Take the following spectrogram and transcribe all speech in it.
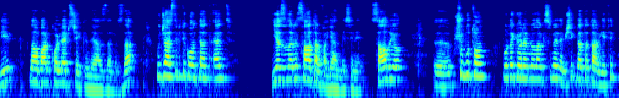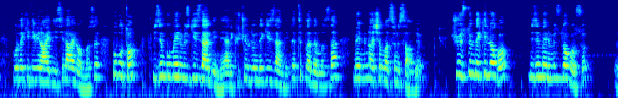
div. Navbar collapse şeklinde yazdığımızda. Bu justify content and yazıların sağ tarafa gelmesini sağlıyor. Ee, şu buton buradaki önemli olan kısım ne demiştik? Data target'in buradaki divin ID'si ile aynı olması. Bu buton bizim bu menümüz gizlendiğinde yani küçüldüğünde gizlendiğinde tıkladığımızda menünün açılmasını sağlıyor. Şu üstündeki logo bizim menümüz logosu. Ee,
